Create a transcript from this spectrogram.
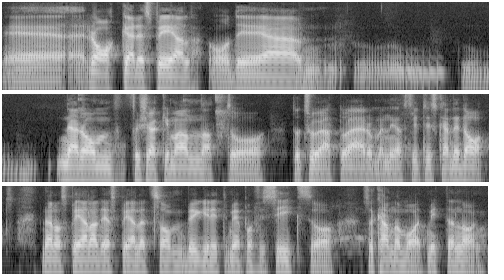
eh, rakare spel och det mm, när de försöker med annat då, då tror jag att då är de en nedflyttningskandidat. När de spelar det spelet som bygger lite mer på fysik så så kan de vara ett mittenlag.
